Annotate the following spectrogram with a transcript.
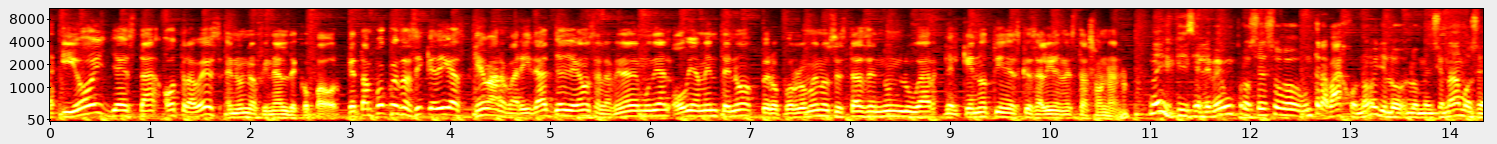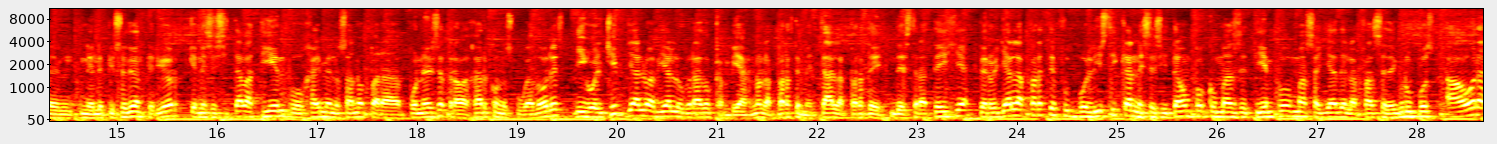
y hoy ya está otra vez en una final de Copa Oro. Que tampoco es así que digas, qué barbaridad, ya llegamos a la final del Mundial. Obviamente no, pero por lo menos estás en un lugar del que no tienes que salir en esta zona, ¿no? No, y se le ve un proceso, un trabajo, ¿no? Y lo, lo mencionábamos en, en el episodio anterior, que necesitaba tiempo Jaime Lozano para ponerse a trabajar con los jugadores. Digo, el chip ya lo había logrado cambiar, ¿no? La parte mental, la parte de estrategia, pero ya la parte futbolística necesitaba un poco más de tiempo, más allá de la fase de grupos. Ahora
